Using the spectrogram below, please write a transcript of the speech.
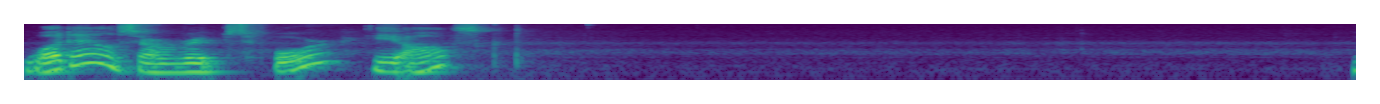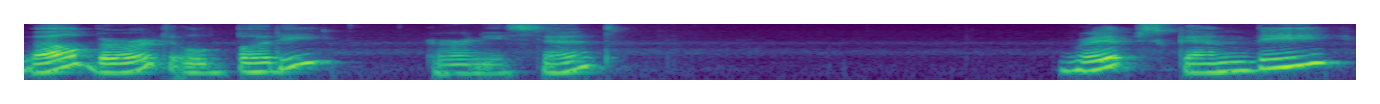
What else are ribs for? he asked. Well, Bert, old buddy, Ernie said, ribs can be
